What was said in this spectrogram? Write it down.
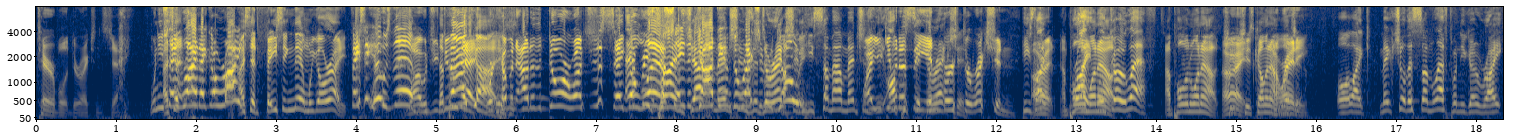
terrible at directions, Jack. When you I say said- right, I go right. I said facing them, we go right. Facing who's them? Why would you The do bad that? guys. We're coming out of the door. Why don't you just say go Every left? time Say the Jack goddamn mentions direction the we're direction, going. he somehow mentions Why are you giving us opposite the inverse direction. direction? He's All like, right, I'm pulling right, one we'll out. go left. I'm pulling one out. All She- right, she's coming out. I'm ready. Or like, make sure there's some left when you go right.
